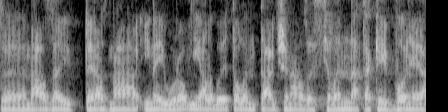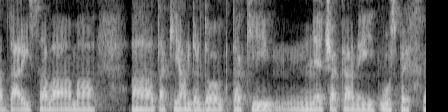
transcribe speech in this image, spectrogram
eh, naozaj teraz na inej úrovni, alebo je to len tak, že naozaj ste len na takej vlne a darí sa vám a, a taký underdog, taký nečakaný úspech eh,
